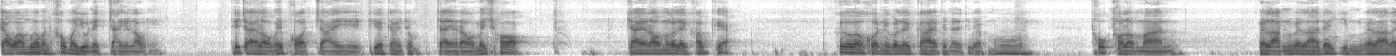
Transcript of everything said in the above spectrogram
แต่ว่าเมื่อมันเข้ามาอยู่ในใจเรานี่ที่ใจเราไม่พอใจที่ใจใจเราไม่ชอบ ใจเรามันก็เลยคับแคบ คือบางคนนี่ก็เลยกลายเป็นอะไรที่แบบโม้ยทุกทรมาน เวลาเวลาได้ยินเวลาอะไร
